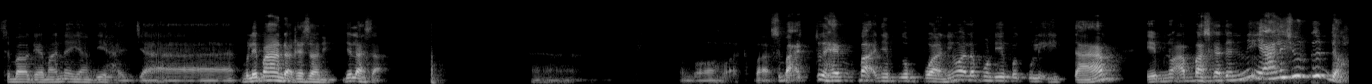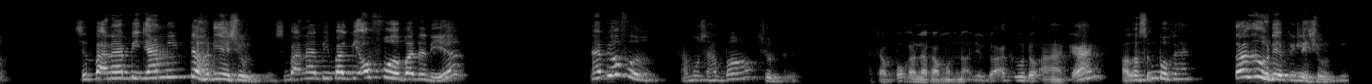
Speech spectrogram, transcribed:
sebagaimana yang dihajat. Boleh faham tak kisah ni? Jelas tak? Allahu Akbar. Sebab itu hebatnya perempuan ni walaupun dia berkulit hitam, Ibn Abbas kata ni ahli syurga dah. Sebab Nabi jamin dah dia syurga. Sebab Nabi bagi offer pada dia. Nabi offer. Kamu sabar syurga. Ataupun kalau kamu nak juga aku doakan Allah sembuhkan. Terus dia pilih syurga.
